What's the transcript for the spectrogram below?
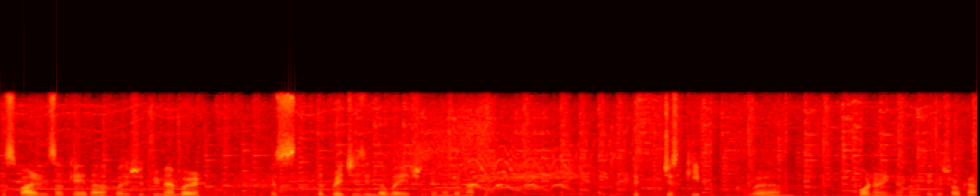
The spiral is okay though, but you should remember because the bridge is in the way, you should remember not to, to just keep um, cornering. I'm gonna take the shortcut.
